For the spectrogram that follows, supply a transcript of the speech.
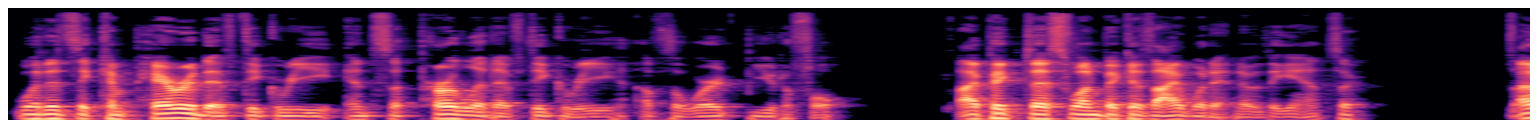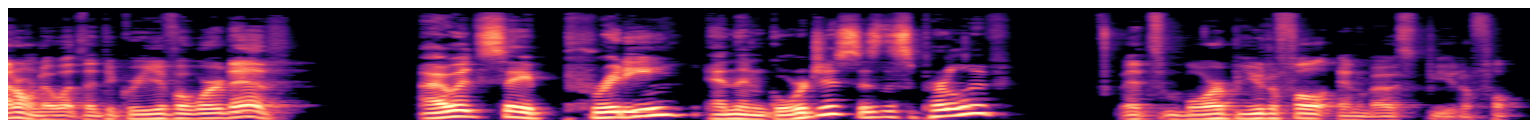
what is the comparative degree and superlative degree of the word beautiful? I picked this one because I wouldn't know the answer. I don't know what the degree of a word is. I would say pretty and then gorgeous is the superlative. It's more beautiful and most beautiful.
